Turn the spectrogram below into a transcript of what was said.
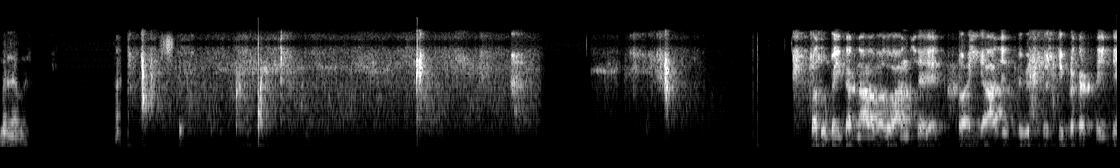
બરાબર. બધું કંઈ કરનારા ભગવાન છે તો અહીંયા જે ત્રિવિધ સૃષ્ટિ પ્રગટ થઈ છે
